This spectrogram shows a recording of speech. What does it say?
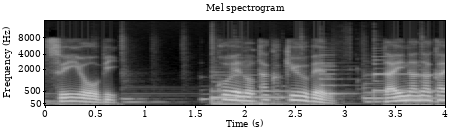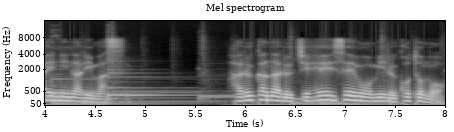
水曜日。声の宅急便、第7回になります。遥かなる地平線を見ることも、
